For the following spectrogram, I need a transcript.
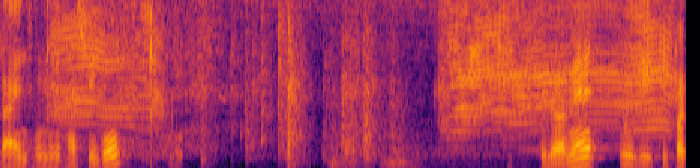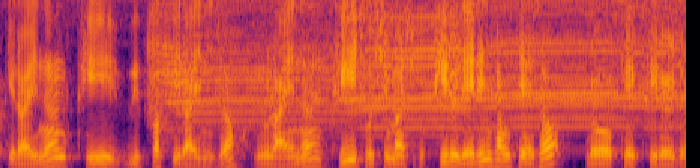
라인 정리하시고 그 다음에 여기 뒷바퀴 라인은 귀 윗바퀴 라인이죠. 이 라인은 귀 조심하시고 귀를 내린 상태에서 이렇게 귀를 좀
